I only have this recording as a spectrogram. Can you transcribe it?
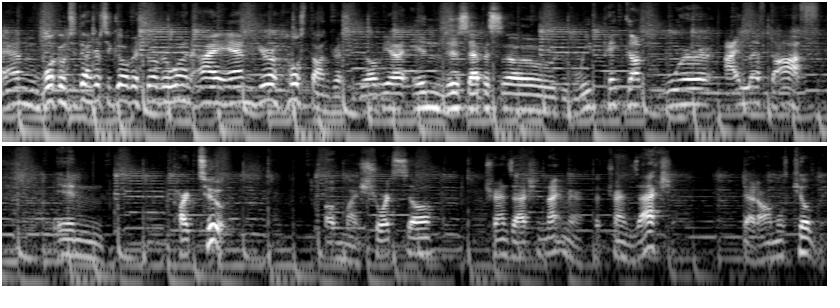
And welcome to the Andres Segovia Show, everyone. I am your host, Andres Segovia. In this episode, we pick up where I left off in part two of my short sale transaction nightmare, the transaction that almost killed me.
